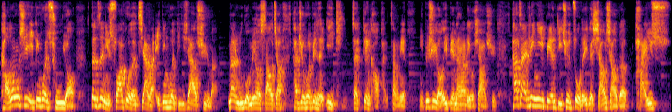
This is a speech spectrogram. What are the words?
烤东西一定会出油，甚至你刷过的酱啊一定会滴下去嘛。那如果没有烧焦，它就会变成液体在电烤盘上面，你必须有一边让它流下去。它在另一边的确做了一个小小的排水，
